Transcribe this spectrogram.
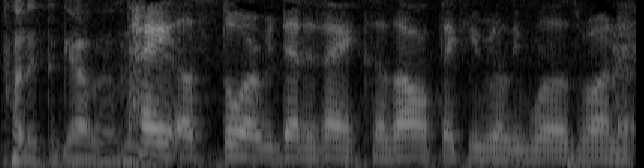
put it together. paint a story that it ain't because I don't think he really was running.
